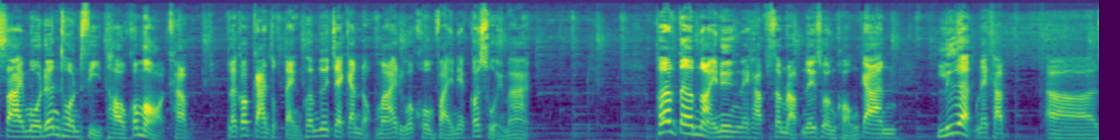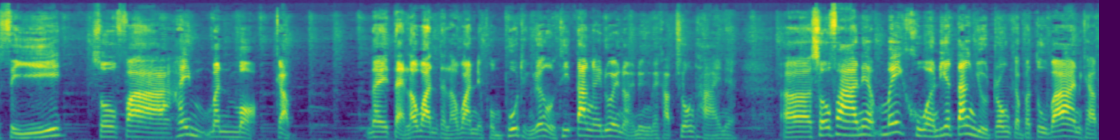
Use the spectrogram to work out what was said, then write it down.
สไตล์โมเดิร์นโทนสีเทาก็เหมาะครับแล้วก็การตกแต่งเพิ่มด้วยใจกันดอกไม้หรือว่าโคมไฟเนี่ยก็สวยมาก เพิ่มเติมหน่อยหนึงนะครับสำหรับในส่วนของการเลือกนะครับสี โซฟาให้มันเหมาะกับในแต่ละวันแต่ละวันเนี่ยผมพูดถึงเรื่องของที่ตั้งให้ด้วยหน่อยหนึ่งนะครับช่วงท้ายเนี่ยโซฟาเนี่ยไม่ควรที่จะตั้งอยู่ตรงกับประตูบ้านครับ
